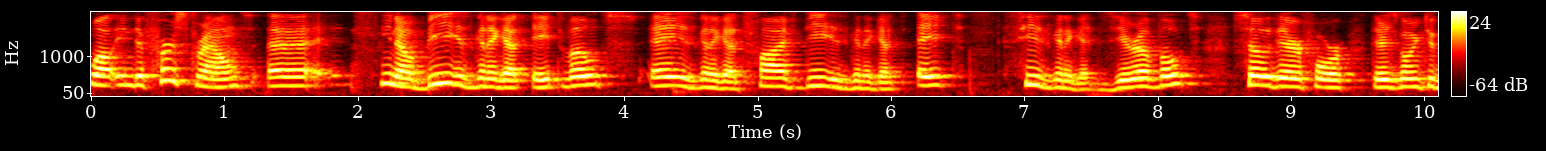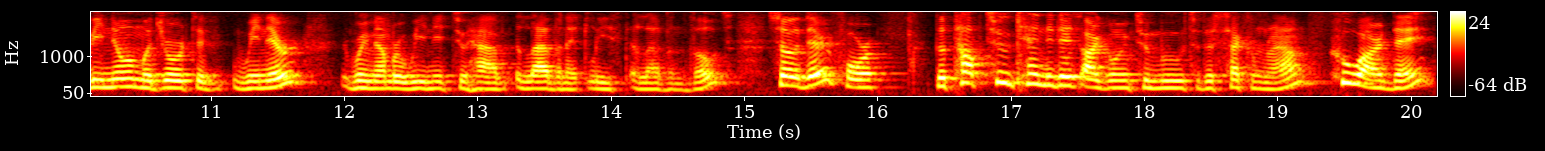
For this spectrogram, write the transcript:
Well, in the first round, uh, you know, B is going to get eight votes, A is going to get five, D is going to get eight, C is going to get zero votes. So therefore, there's going to be no majority winner. Remember, we need to have 11, at least 11 votes. So therefore, the top two candidates are going to move to the second round. Who are they?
